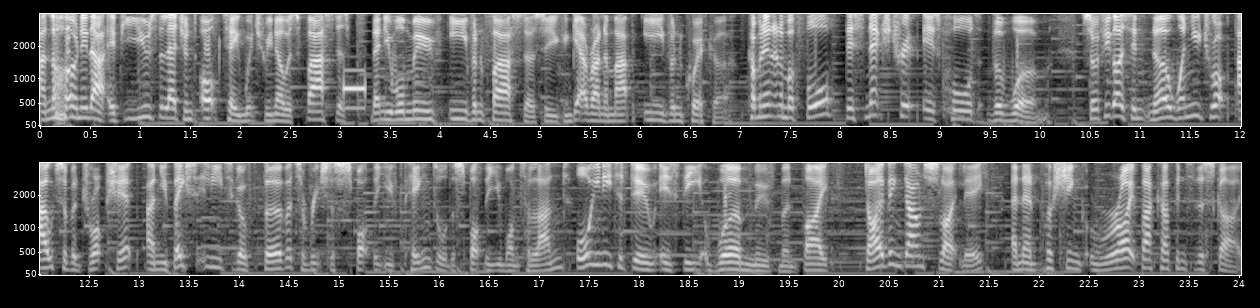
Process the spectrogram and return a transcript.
And not only that, if you use the legend Octane, which we know is fastest, then you will move even faster, so you can get around the map even quicker. Coming in at number four, this next trip is called the Worm. So if you guys didn't know, when you drop out of a dropship and you basically need to go further to reach the spot that you've pinged or the spot that you want to land, all you need to do is the worm movement by diving down slightly and then pushing right back up into the sky.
